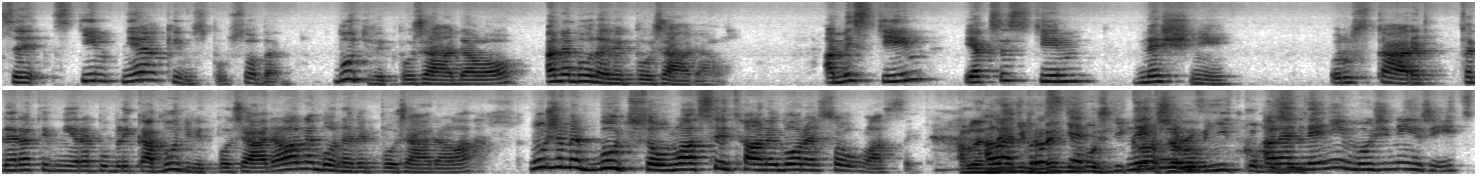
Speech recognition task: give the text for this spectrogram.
se s tím nějakým způsobem buď vypořádalo, anebo nevypořádalo. A my s tím, jak se s tím dnešní Ruská federativní republika buď vypořádala, nebo nevypořádala, můžeme buď souhlasit, anebo nesouhlasit. Ale, ale není, prostě není možný klas rovnítko mezi... Ale není možný říct,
